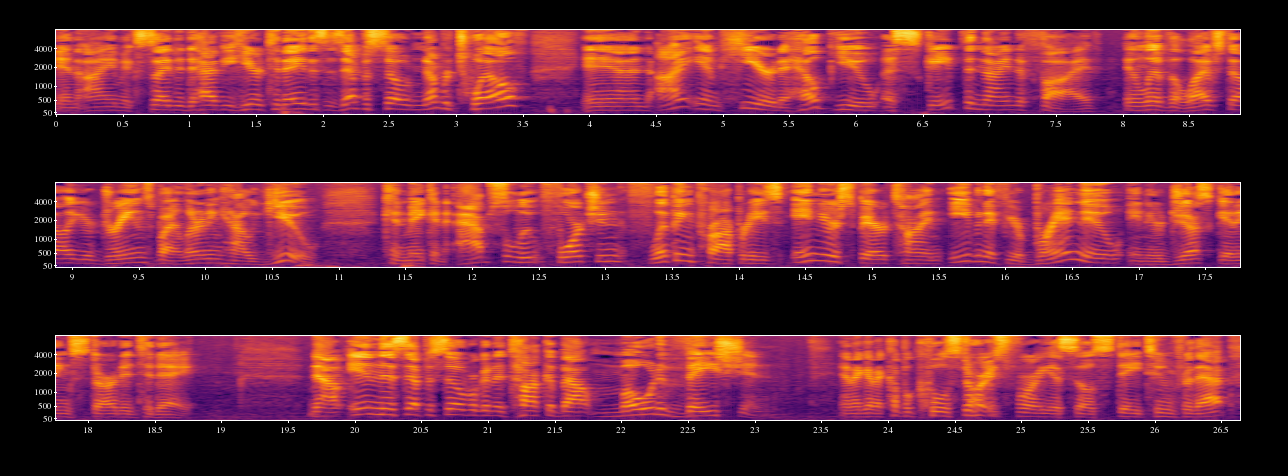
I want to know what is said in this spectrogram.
and I am excited to have you here today. This is episode number 12, and I am here to help you escape the 9 to 5 and live the lifestyle of your dreams by learning how you can make an absolute fortune flipping properties in your spare time, even if you're brand new and you're just getting started today. Now, in this episode, we're going to talk about motivation. And I got a couple cool stories for you, so stay tuned for that.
